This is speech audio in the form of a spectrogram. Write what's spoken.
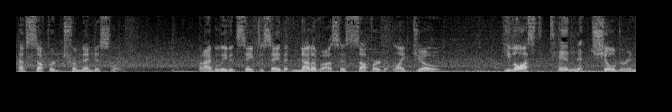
have suffered tremendously. But I believe it's safe to say that none of us has suffered like Job. He lost 10 children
